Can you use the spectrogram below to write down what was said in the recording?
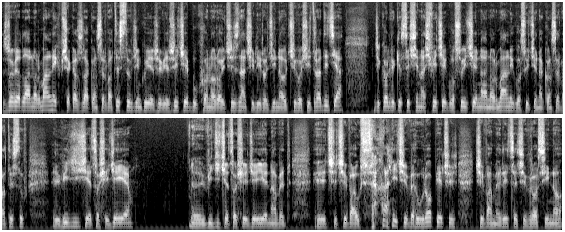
Zdrowia dla normalnych, przekaz dla konserwatystów. Dziękuję, że wierzycie. Bóg, honor, ojczyzna, czyli rodzina, uczciwość i tradycja. Gdziekolwiek jesteście na świecie, głosujcie na normalnych, głosujcie na konserwatystów. Widzicie, co się dzieje. E, widzicie, co się dzieje nawet e, czy, czy w Australii, czy w Europie, czy, czy w Ameryce, czy w Rosji. No,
